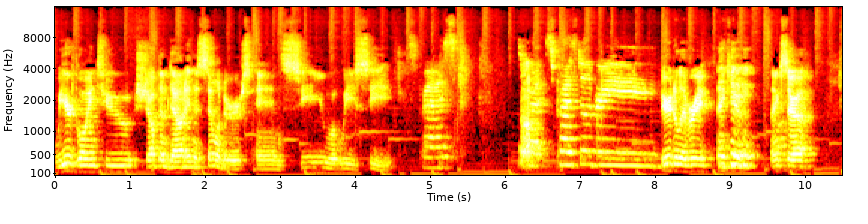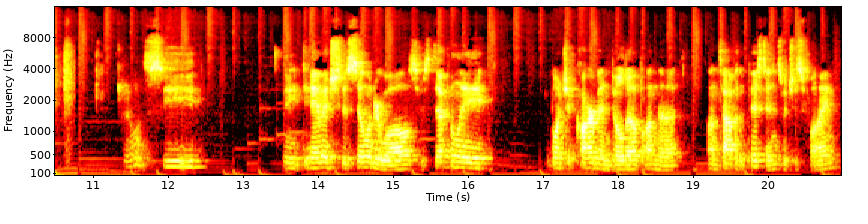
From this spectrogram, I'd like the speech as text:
we are going to shove them down in the cylinders and see what we see. Surprise. Oh. Surprise, surprise delivery. Beer delivery, thank you. Thanks, Sarah. I don't see any damage to the cylinder walls. There's definitely a bunch of carbon buildup on the on top of the pistons, which is fine.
